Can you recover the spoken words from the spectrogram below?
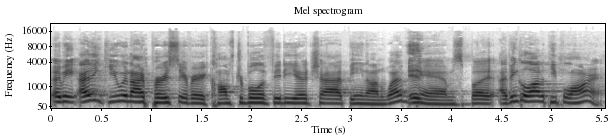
I mean, I think you and I personally are very comfortable with video chat being on webcams, but I think a lot of people aren't.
